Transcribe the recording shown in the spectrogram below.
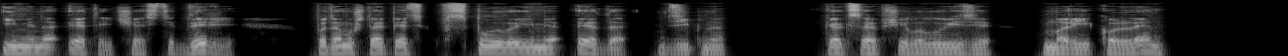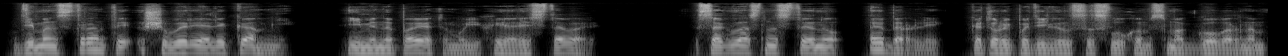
именно этой части Дерри, потому что опять всплыло имя Эда Дипна. Как сообщила Луизе Мари Коллен, демонстранты швыряли камни, именно поэтому их и арестовали. Согласно Стэну Эберли, который поделился слухом с МакГоверном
